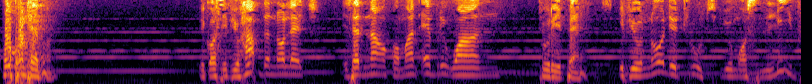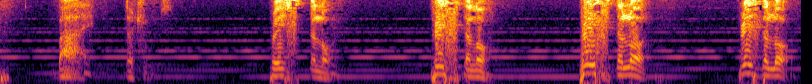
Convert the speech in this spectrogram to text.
open heaven because if you have the knowledge, he said, now command everyone to repent. If you know the truth, you must live by the truth. Praise the Lord. Praise the Lord. Praise the Lord. Praise the Lord.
